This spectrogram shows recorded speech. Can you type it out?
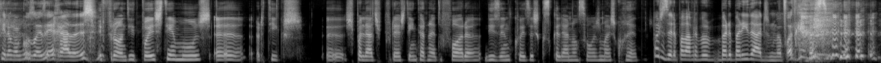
Tiram conclusões erradas. E pronto, e depois temos eh, artigos eh, espalhados por esta internet afora dizendo coisas que se calhar não são as mais corretas. Podes dizer a palavra bar- barbaridades no meu podcast.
